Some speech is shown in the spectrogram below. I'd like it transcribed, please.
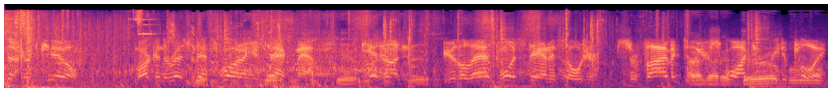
That! Good kill. Marking the rest of that squad on your tac map. Shit. Get hunting. Shit. You're the last one standing, soldier. Survive until your squad can redeploy.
